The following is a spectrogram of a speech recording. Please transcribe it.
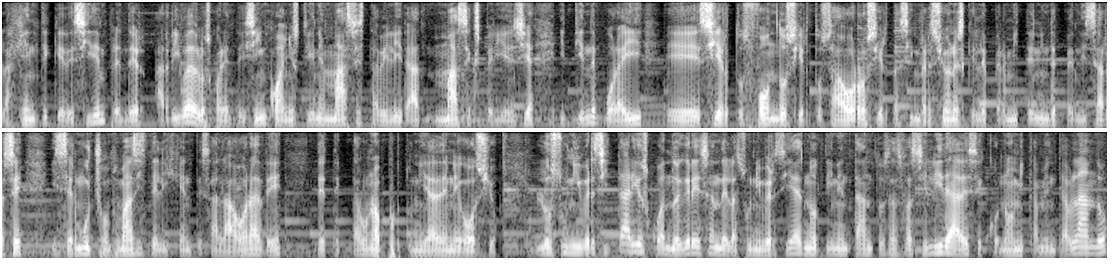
la gente que decide emprender arriba de los 45 años tiene más estabilidad, más experiencia y tiene por ahí eh, ciertos fondos, ciertos ahorros, ciertas inversiones que le permiten independizarse y ser mucho más inteligentes a la hora de detectar una oportunidad de negocio. Los universitarios cuando egresan de las universidades no tienen tanto esas facilidades económicamente hablando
